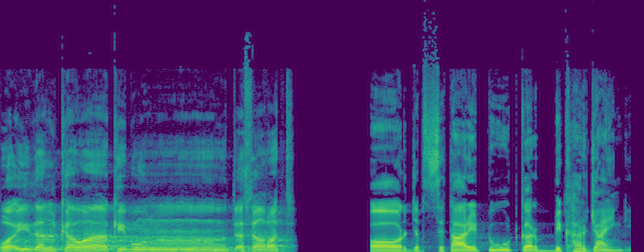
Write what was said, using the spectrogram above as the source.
وَإِذَا الْكَوَاكِبُ انْتَثَرَتْ اور جب ستارے ٹوٹ کر بکھر جائیں گے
